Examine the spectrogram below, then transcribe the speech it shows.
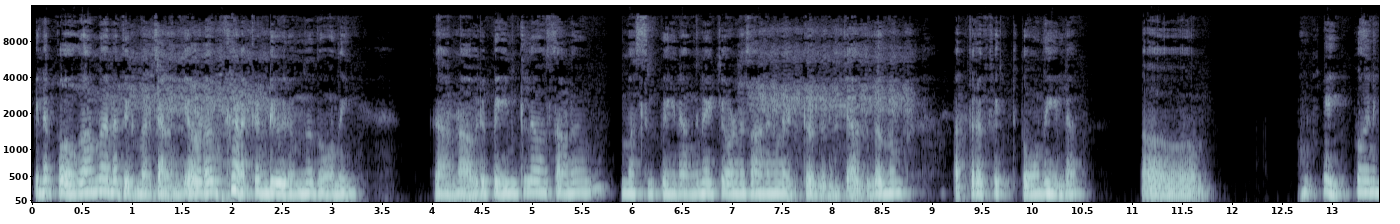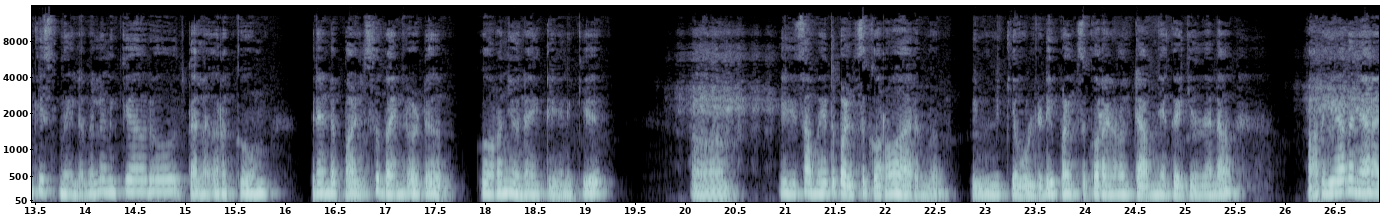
പിന്നെ പോകാമെന്ന് തന്നെ തീരുമാനിച്ചു. അല്ലെങ്കിൽ അവിടെ കിടക്കേണ്ടി വരും എന്ന് തോന്നി. കാരണം അവർ പെയിൻ കില്ലേഴ്സാണ് മസിൽ പെയിൻ അങ്ങനെയൊക്കെയുള്ള സാധനങ്ങൾ ഇട്ടുള്ളത് എനിക്ക് അതിലൊന്നും അത്ര എഫക്റ്റ് തോന്നിയില്ല. ഇപ്പോൾ എനിക്ക് നിലവിൽ എനിക്ക് ആ ഒരു തലകറക്കവും പിന്നെ എന്റെ പൾസ് ഭയങ്കരമായിട്ട് കുറഞ്ഞു നൈറ്റ് എനിക്ക് ഈ സമയത്ത് പൾസ് കുറവായിരുന്നു. എനിക്ക് ഓൾറെഡി പൾസ് കുറയാനുള്ള ടാബ് ഞാൻ കഴിക്കുന്നത് ഞാൻ അറിയാതെ ഞാൻ ആ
